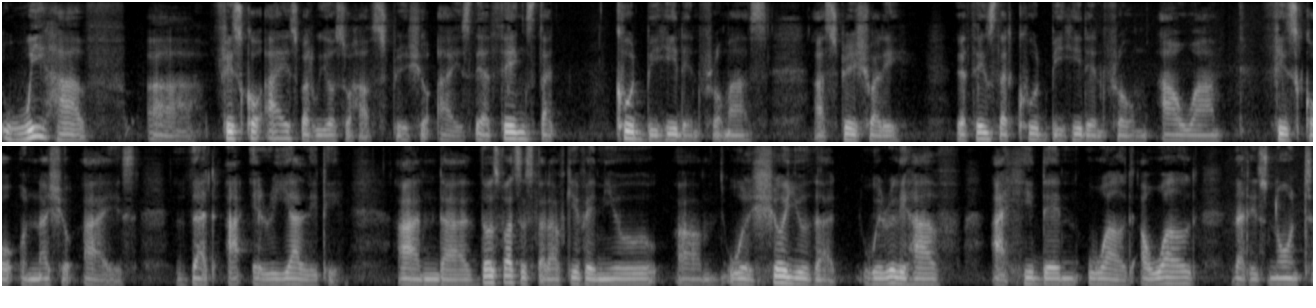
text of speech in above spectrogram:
we have uh, physical eyes, but we also have spiritual eyes. There are things that could be hidden from us uh, spiritually. There are things that could be hidden from our physical or natural eyes that are a reality. And uh, those verses that I've given you um, will show you that we really have a hidden world, a world that is not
